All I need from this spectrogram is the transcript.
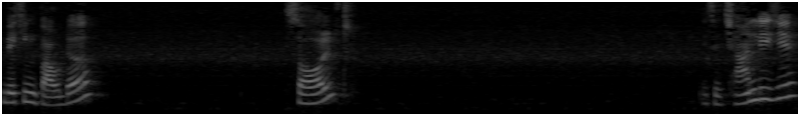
बेकिंग पाउडर सॉल्ट इसे छान लीजिए।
